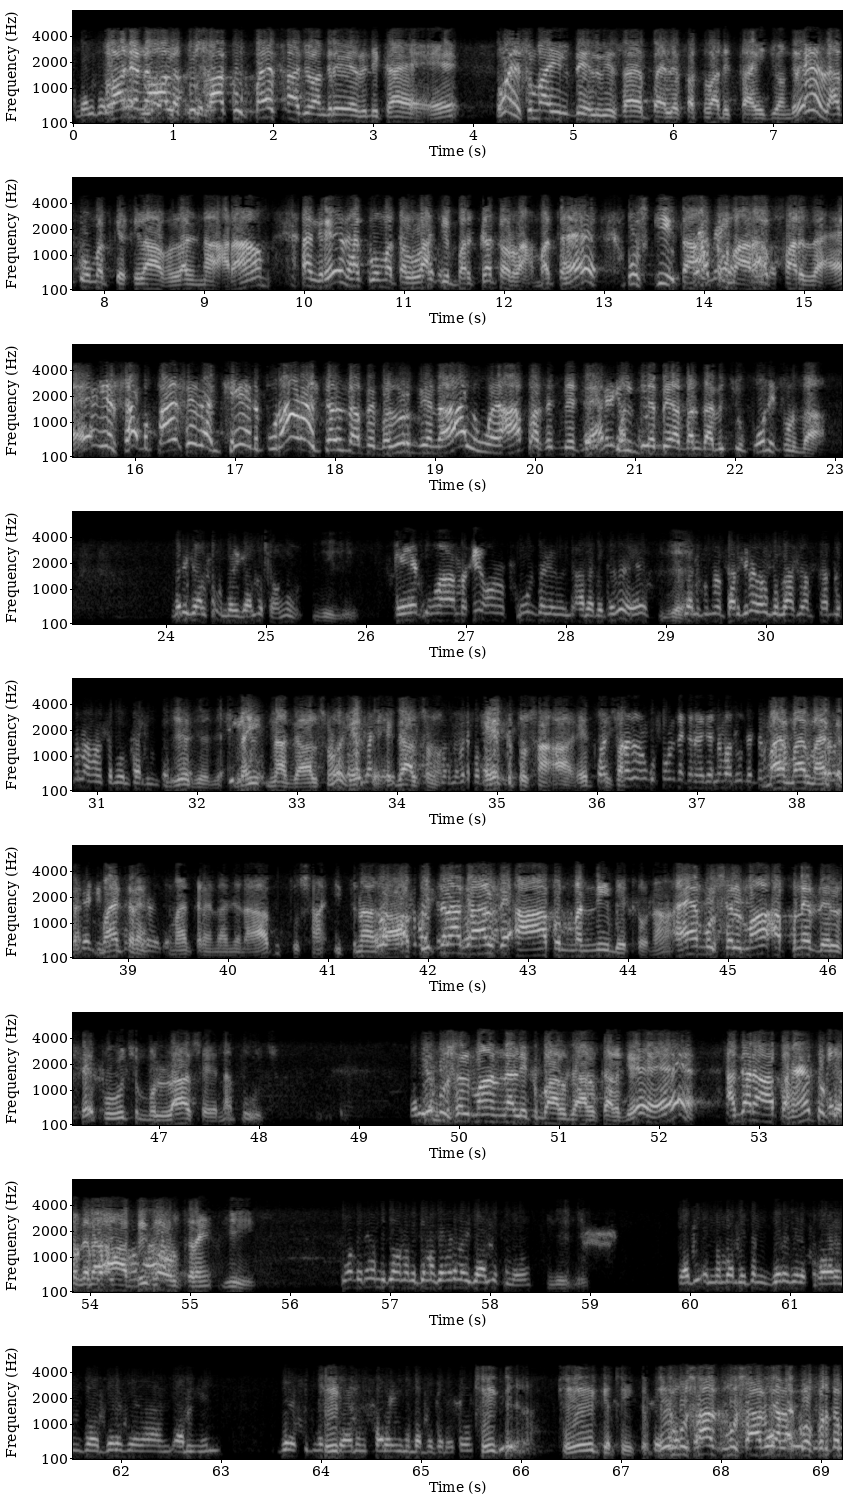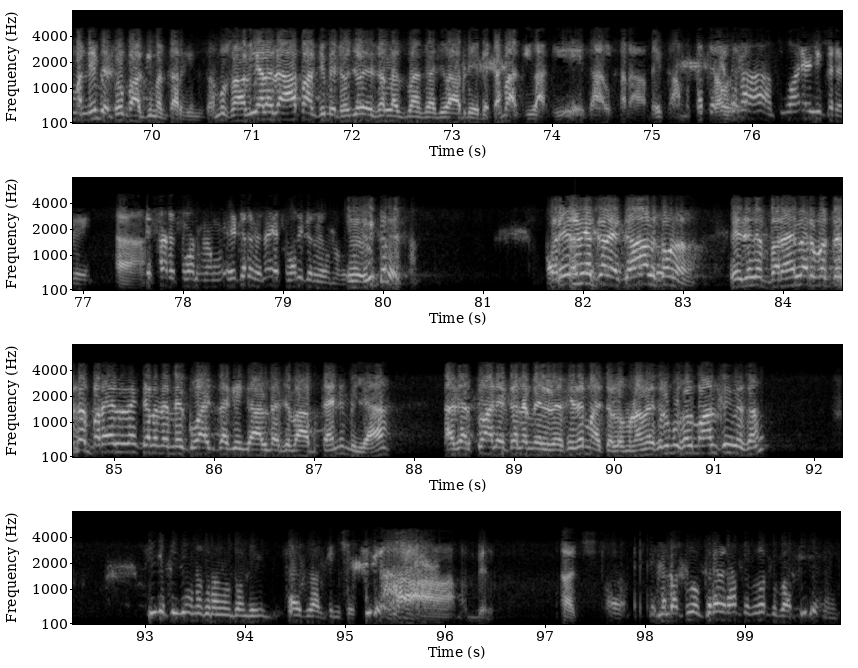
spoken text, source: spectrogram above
توانے نال تسا کو پیسہ جو انگریز لکھا ہے وہ اسماعیل دہلوی صاحب پہلے فتوا دیتا ہے جو انگریز حکومت کے خلاف لڑنا حرام انگریز حکومت اللہ کی برکت اور رحمت ہے اس کی اطاعت ہمارا فرض ہے یہ سب پیسے کا کھیل پرانا چلتا پہ بزرگ نال ہوئے آپس بندہ بچوں کو نہیں سندا میری گل سن میری گل سن جی جی۔ مکھے اور فون ہوئے جی۔ گل کو کر کے وہ لا جواب کر دو نا ہاں قبول کر دوں جی جی جی۔ نہیں نہ گال سنو ایک ایک گال سنو۔ ایک تو سا آ ایک تو سا کو فون تے کرے نمبر دو دیتے میں میں میں کریں میں کریں میں کریں نا جناب اتنا آپ اتنا گال سے آپ منی بیٹھو نا۔ اے مسلمان اپنے دل سے پوچھ ملا سے نہ پوچھ۔ یہ مسلمان نل اقبال گال کر گئے۔ اگر آپ ہیں تو ذرا آپ بھی غور کریں۔ جی۔ جی جی۔ نمبر ہیں جڑے جڑے خبرن جو جڑے جڑے خدمت ٹھیک۔ ہے ٹھیک ہے مساوی والا کوفر تو منی بیٹھو باقی میں کر گئی مساوی والا آپ آ کے بیٹھو جو اس اللہ کا جواب دے بیٹا باقی باقی یہ گال خراب ہے کام خراب ہے۔ ہاں تمہارے یہ کرے۔ ہاں۔ یہ سارے سوال یہ کرے نا یہ سوال ہی کرے ہم یہ ہی کرے۔ سا بریلوے کرے گال سن۔ یہ جڑے برائلر بتے نا برائلر کرنے میرے کو اج تک یہ کا جواب تے نہیں ملیا اگر توانے کنے مل رہے سی تو میں چلو منا میں مسلمان سی ویسا ٹھیک ہے ٹھیک ہے جواب ٹھیک ہاں بالکل۔ اچھا۔ ہاں۔ نمبر رات کو بات ٹھیک ہے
